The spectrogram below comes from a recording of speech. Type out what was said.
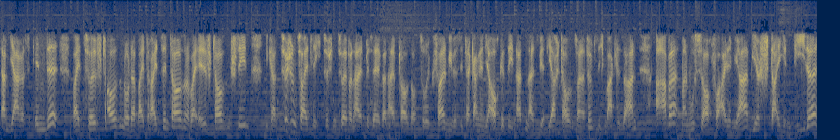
nicht am Jahresende bei 12.000 oder bei 13.000 oder bei 11.000 stehen. Sie kann zwischenzeitlich zwischen 12.500 bis 11.500 auch zurückfallen, wie wir es im vergangenen Jahr auch gesehen hatten, als wir die 8.250 Marke sahen. Aber man wusste auch vor einem Jahr, wir steigen wieder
